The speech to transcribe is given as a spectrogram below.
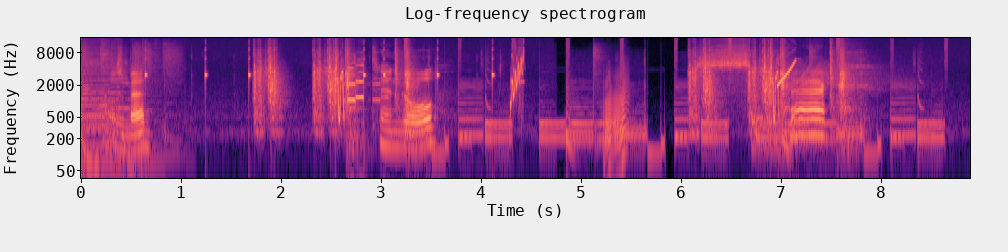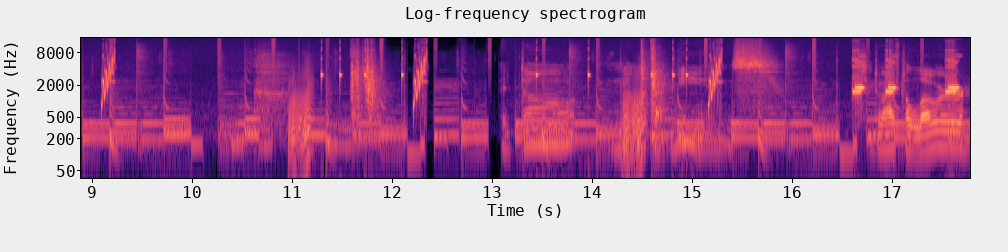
That wasn't bad. 10 gold. So back. I don't know what that means. So do I have to lower,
